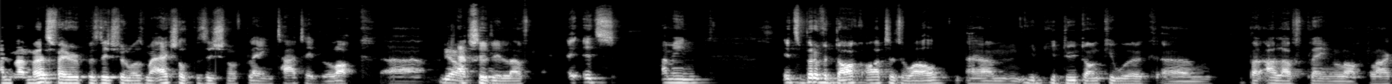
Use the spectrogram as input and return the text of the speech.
And my most favorite position was my actual position of playing tight head lock. Uh, yeah. Absolutely loved. It. It's, I mean, it's a bit of a dark art as well. Um, you, you, do donkey work, um, but I love playing lock. Like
